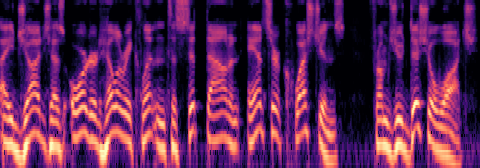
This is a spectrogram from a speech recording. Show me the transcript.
a judge has ordered Hillary Clinton to sit down and answer questions from Judicial Watch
